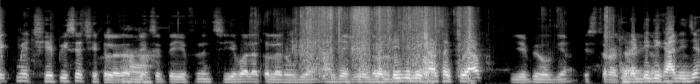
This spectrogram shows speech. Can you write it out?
एक में छह पीस है छह कलर आप हाँ। देख सकते हैं ये फ्रेंड्स ये वाला कलर हो गया। और देखिए गड्डी भी दिखा सकते हैं आप। ये भी हो गया इस तरह का गड्डी दिखा दीजिए।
